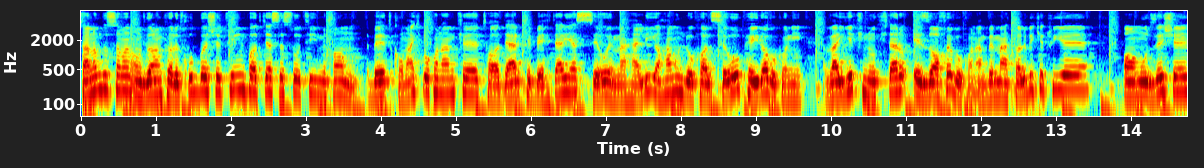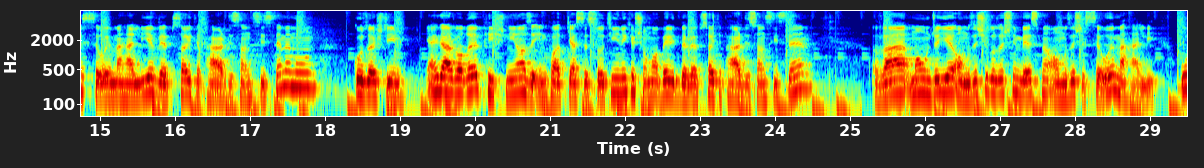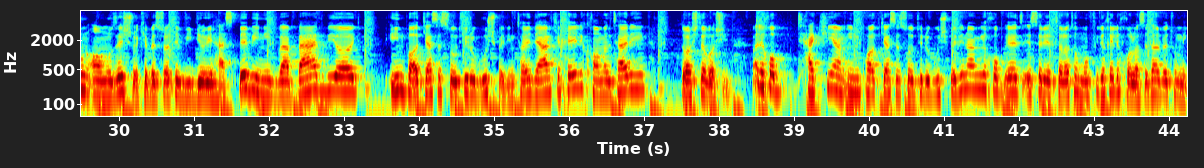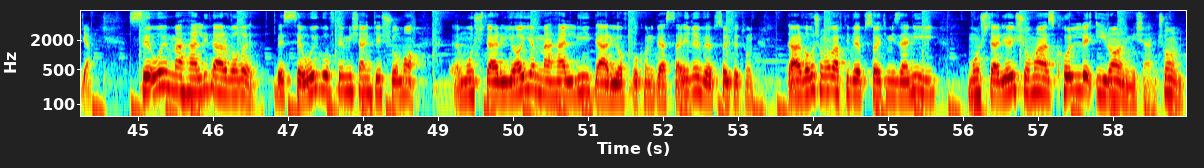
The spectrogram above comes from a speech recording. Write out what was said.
سلام دوست من امیدوارم که حالت خوب باشه. توی این پادکست صوتی می‌خوام بهت کمک بکنم که تا درک بهتری از سئو محلی یا همون local SEO پیدا بکنی و یک نکته رو اضافه بکنم به مطالبی که توی آموزش سئو محلی وبسایت پردیسان سیستممون گذاشتیم. یعنی در واقع پیش نیاز این پادکست صوتی اینه که شما برید به وبسایت پردیسان سیستم و ما اونجا یه آموزشی گذاشتیم به اسم آموزش سئو محلی. اون آموزش رو که به صورت ویدیویی هست ببینید و بعد بیاید این پادکست صوتی رو گوش بدین تا یه درک خیلی کاملتری داشته باشین. ولی خب تکی هم این پادکست صوتی رو گوش بدین هم یه خب یه سری اطلاعات مفید خیلی خلاصه تر بهتون میگم. سئو محلی در واقع به سئوی گفته میشن که شما مشتریای محلی دریافت بکنید از طریق وبسایتتون. در واقع شما وقتی وبسایت می‌زنی مشتریای شما از کل ایران میشن. چون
